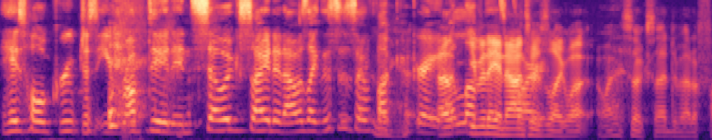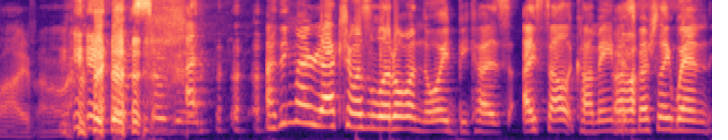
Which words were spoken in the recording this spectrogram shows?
his whole group just erupted and so excited. I was like, this is so fucking great. I Uh, love even the this announcers part. like, "What? Why are you so excited about a five? I don't know." yeah, it was so good. I think my reaction was a little annoyed because I saw it coming, Uh. especially when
